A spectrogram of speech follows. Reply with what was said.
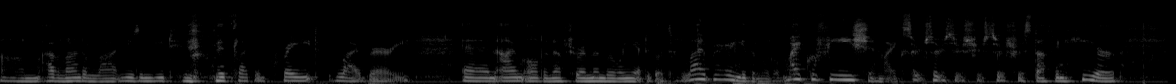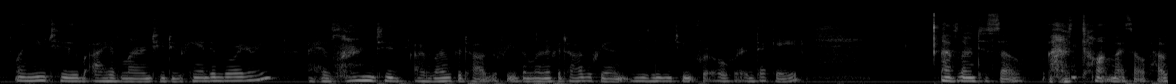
Um, I've learned a lot using YouTube. It's like a great library. And I'm old enough to remember when you had to go to the library and get the little microfiche and like search, search, search, search, search for stuff. And here on YouTube, I have learned to do hand embroidery. I have learned to I've learned photography. I've been learning photography and using YouTube for over a decade. I've learned to sew. I've taught myself how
